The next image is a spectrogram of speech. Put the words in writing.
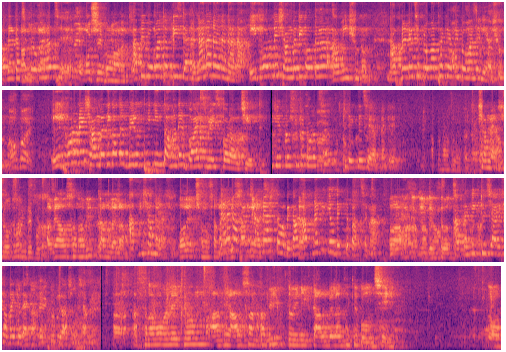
আপনার কাছে প্রমাণ আছে? অবশ্যই প্রমাণ আছে। আপনি প্রমাণটা প্লিজ দেখেন। না না না না না এই ধরনের সাংবাদিকতা আমি শুনুন। আপনার কাছে প্রমাণ থাকে আপনি প্রমাণটা নিয়ে আসুন। এই ধরনের সাংবাদিকতার বিরুদ্ধে কিন্তু আমাদের ভয়েস রেজ করা উচিত। যে প্রশ্নটা করেছেন দেখতে চাই আপনাকে। সামনে আসুন। আমি কালবেলা। আপনি সামনে আসুন। বলেন সমস্যা নাই। আমি সামনে সামনে আসতে হবে কারণ আপনাকে কেউ দেখতে পাচ্ছে না। ও, আমাকে কেউ দেখতে পাচ্ছে আপনাকে একটু চাই সবাইকে দেখাতে। একটু আসুন সামনে। আসসালামু আলাইকুম আমি আহসান হাবিব দৈনিক কালবেলা থেকে বলছি। তো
